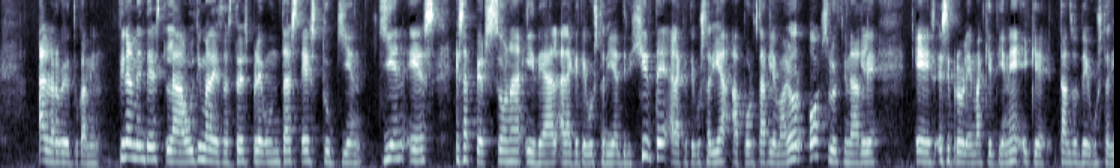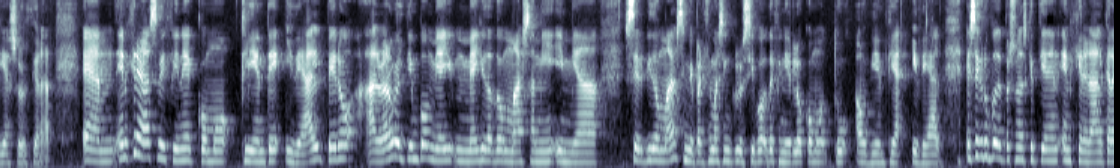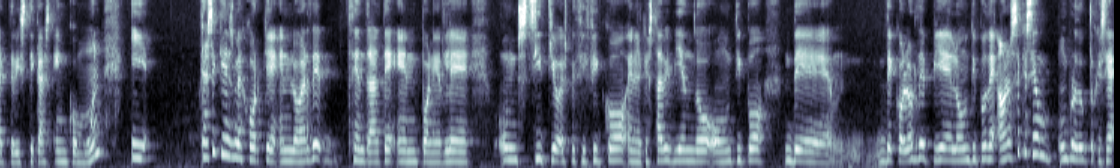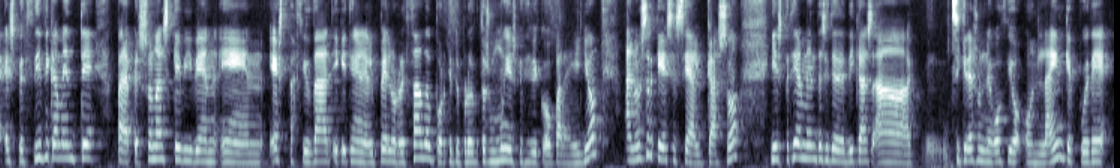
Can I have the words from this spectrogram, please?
a lo largo de tu camino. Finalmente, la última de estas tres preguntas es tú quién. ¿Quién es esa persona ideal a la que te gustaría dirigirte, a la que te gustaría aportarle valor o solucionarle es ese problema que tiene y que tanto te gustaría solucionar. Em, en general se define como cliente ideal, pero a lo largo del tiempo me ha, ayudado más a mí y me ha servido más y me parece más inclusivo definirlo como tu audiencia ideal. Ese grupo de personas que tienen en general características en común y casi que es mejor que en lugar de centrarte en ponerle un sitio específico en el que está viviendo o un tipo de, color de piel o un tipo de... Aún no sé que sea un, producto que sea específicamente para personas que viven en esta ciudad y que tienen el pelo rizado porque tu producto es muy específico para ello, a no ser que ese sea el caso. Y especialmente si te dedicas a... si quieres un negocio online que puede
